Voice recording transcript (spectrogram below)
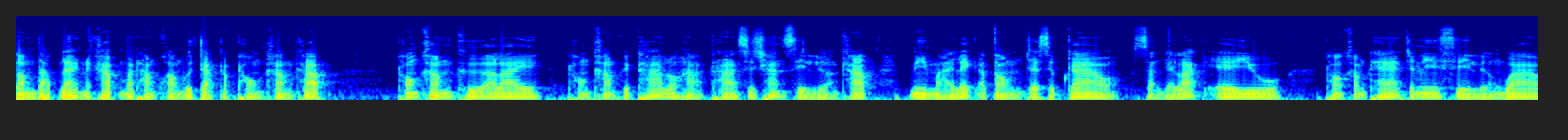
ลำดับแรกนะครับมาทำความรู้จักกับทองคำครับ ทองคำคืออะไร ทองคำคือธาตุโลหะ transition สีเหลืองครับ มีหมายเลขอะตอม 79 สัญลักษณ์ AU ทองคำแท้จะมีสีเหลืองวาว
